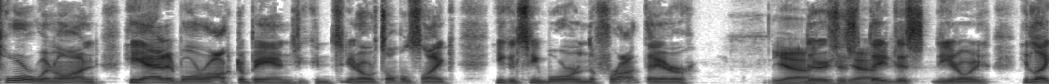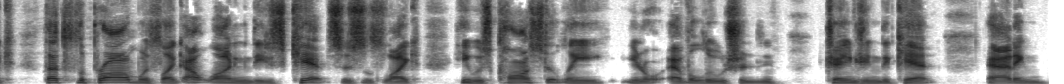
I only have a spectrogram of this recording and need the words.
tour went on, he added more octobans. You can, you know, it's almost like you can see more in the front there. yeah, There's just yeah. they just you know he like that's the problem with like outlining these kits. This is like he was constantly you know evolution, changing the kit, adding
